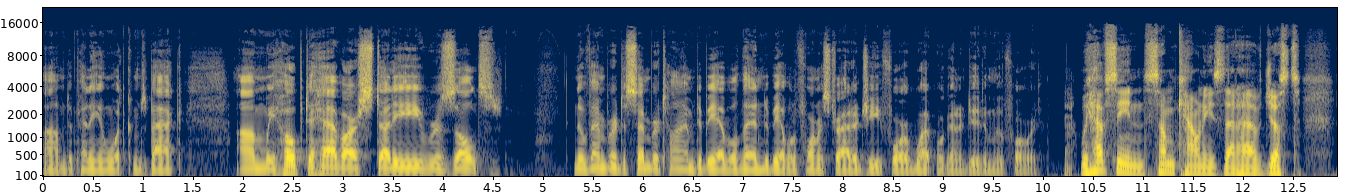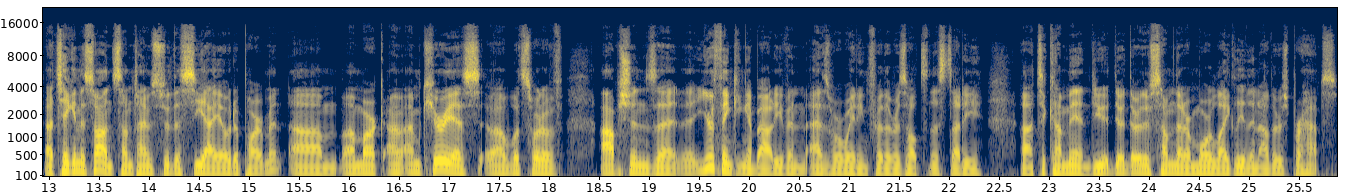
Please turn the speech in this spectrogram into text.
um, depending on what comes back. Um, we hope to have our study results November, December time to be able then to be able to form a strategy for what we're going to do to move forward. We have seen some counties that have just uh, taken this on, sometimes through the CIO department. Um, uh, Mark, I'm curious uh, what sort of options that you're thinking about, even as we're waiting for the results of the study uh, to come in. Do you, there, there some that are more likely than others, perhaps?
